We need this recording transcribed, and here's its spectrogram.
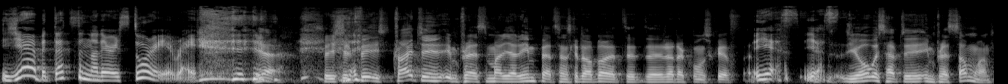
Yeah, but that's another story, right? yeah, so you should try to impress Maria Rimpe at Svenska Dagbladet, the, the redaktionschef. Yes, yes. You always have to impress someone.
